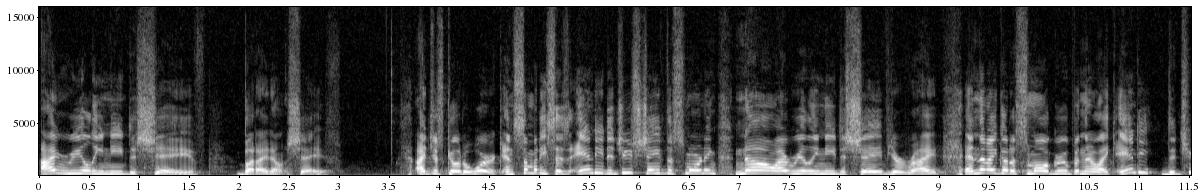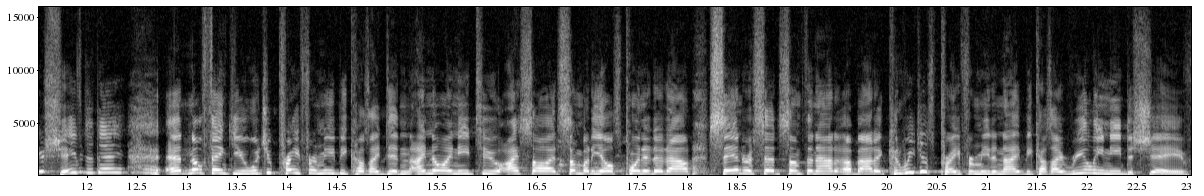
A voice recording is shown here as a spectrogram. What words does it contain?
I really need to shave, but I don't shave. I just go to work and somebody says, Andy, did you shave this morning? No, I really need to shave. You're right. And then I go to small group and they're like, Andy, did you shave today? And no, thank you. Would you pray for me because I didn't? I know I need to. I saw it. Somebody else pointed it out. Sandra said something out about it. Could we just pray for me tonight because I really need to shave?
